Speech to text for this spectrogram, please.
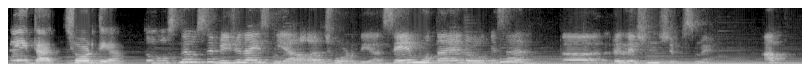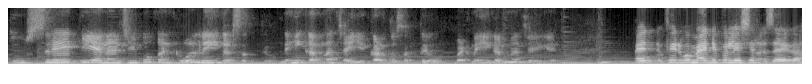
नहीं था छोड़ दिया। तो उसने उसे विजुलाइज किया और छोड़ दिया। सेम होता है लोगों के साथ रिलेशनशिप्स में। आप दूसरे हम्म। की एनर्जी को कंट्रोल नहीं कर सकते हो। नहीं करना चाहिए। कर तो सकते हो बट नहीं करना चाहिए। मैं फिर वो मैनिपुलेशन हो जाएगा।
